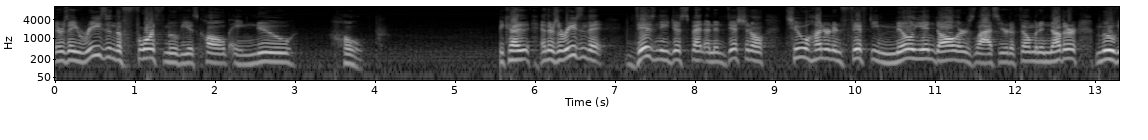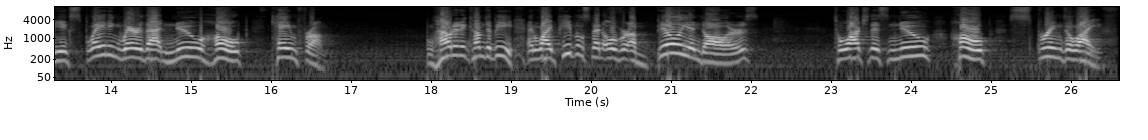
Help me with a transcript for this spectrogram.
there's a reason the fourth movie is called A New Hope. Because, and there's a reason that Disney just spent an additional $250 million last year to film another movie explaining where that new hope came from. How did it come to be? And why people spent over a billion dollars to watch this new hope spring to life.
